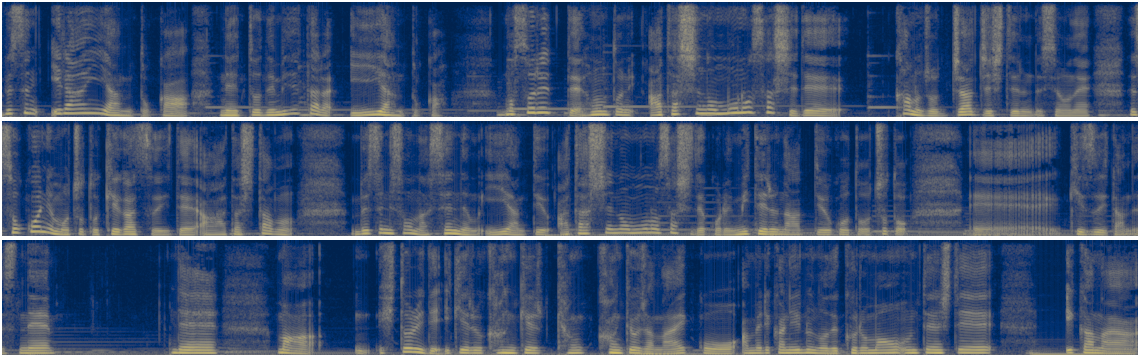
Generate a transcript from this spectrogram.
別にいらんやんとか、ネットで見てたらいいやんとか、もうそれって本当に私の物差しで彼女ジャッジしてるんですよね。で、そこにもちょっと気がついて、あ、私多分別にそんなせんでもいいやんっていう、私の物差しでこれ見てるなっていうことをちょっと、えー、気づいたんですね。で、まあ、一人で行ける環境環境じゃない？こう、アメリカにいるので車を運転していかな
